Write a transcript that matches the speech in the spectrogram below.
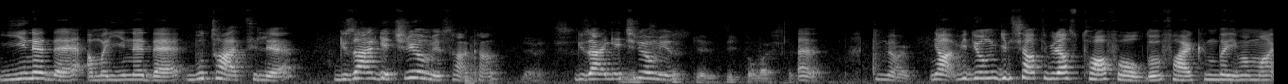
yine de ama yine de bu tatili güzel geçiriyor muyuz Hakan? Evet. Güzel geçiriyor muyuz? Gezdik, dolaştık. Evet. Bilmiyorum. Ya videonun gidişatı biraz tuhaf oldu. Farkındayım ama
